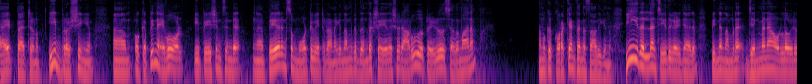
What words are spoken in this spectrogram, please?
ഡയറ്റ് പാറ്റേണും ഈ ബ്രഷിങ്ങും ഒക്കെ. പിന്നെ എവോൾ ഈ പേഷ്യൻസിന്റെ പേരൻസും മോട്ടിവേറ്റഡ് ആണെങ്കിൽ നമുക്ക് ദന്തക്ഷയം ഏകദേശം ഒരു അറുപത് തൊട്ട് എഴുപത് ശതമാനം നമുക്ക് കുറയ്ക്കാൻ തന്നെ സാധിക്കുന്നു. ഈ ഇതെല്ലാം ചെയ്തു കഴിഞ്ഞാലും പിന്നെ നമ്മുടെ ജന്മനാ ഉള്ള ഒരു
